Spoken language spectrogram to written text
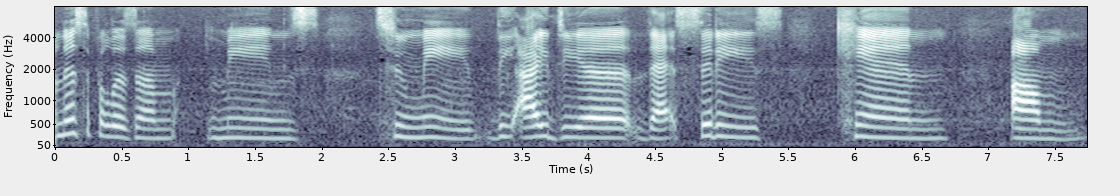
Municipalism means to me the idea that cities can um,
